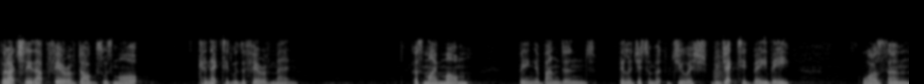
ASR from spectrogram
But actually, that fear of dogs was more connected with the fear of men. Because my mum, being abandoned, illegitimate, Jewish, rejected baby, was um,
